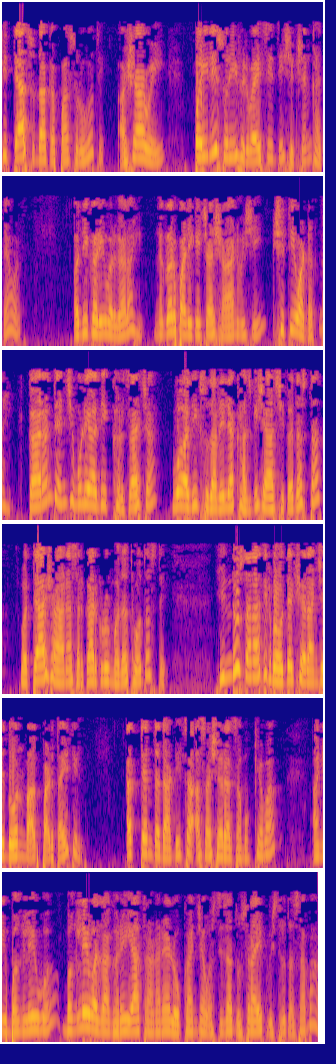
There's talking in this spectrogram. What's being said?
की त्यात सुद्धा कपात सुरू होते. अशावेळी पहिली सुरी फिरवायची ती शिक्षण खात्यावर. अधिकारी वर्गालाही नगरपालिकेच्या शाळांविषयी क्षिती वाटत नाही. कारण त्यांची मुले अधिक खर्चाच्या व अधिक सुधारलेल्या खाजगी शाळात शिकत असतात व त्या शाळांना सरकारकडून मदत होत असते. हिंदुस्थानातील बहुतेक शहरांचे दोन भाग पाडता येतील. अत्यंत दाटीचा असा शहराचा मुख्य भाग आणि बंगले व बंगले वजा घरे यात राहणाऱ्या लोकांच्या वस्तीचा दुसरा एक विस्तृत असा भाग.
